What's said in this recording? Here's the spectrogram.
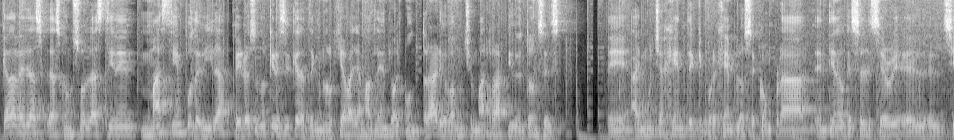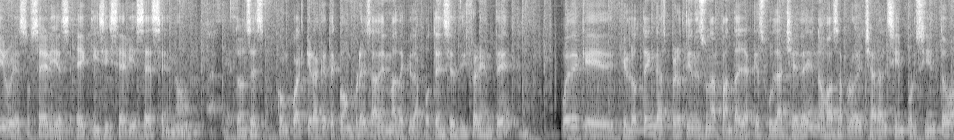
cada vez las, las consolas tienen más tiempo de vida, pero eso no quiere decir que la tecnología vaya más lento, al contrario, va mucho más rápido. Entonces, eh, hay mucha gente que, por ejemplo, se compra, entiendo que es el, el, Series o Series X y Series S, ¿no? Entonces, con cualquiera que te compres, además de que la potencia es diferente, puede que, lo tengas, pero tienes una pantalla que es Full HD, no vas a aprovechar al 100%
